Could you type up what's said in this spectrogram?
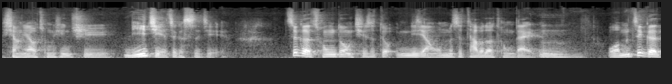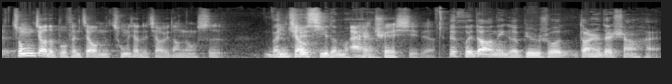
想要重新去理解这个世界。这个冲动其实都你讲，我们是差不多同代人。嗯，我们这个宗教的部分，在我们从小的教育当中是蛮缺席的嘛，哎，缺席的。哎，回到那个，比如说当时在上海，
